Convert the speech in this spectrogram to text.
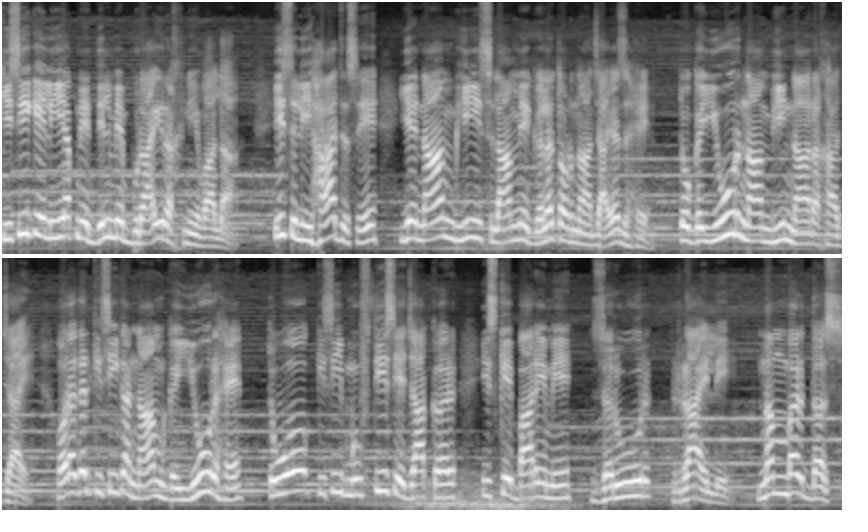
किसी के लिए अपने दिल में बुराई रखने वाला। इस लिहाज से ये नाम भी इस्लाम में गलत और नाजायज़ है। तो गयूर नाम भी ना रखा जाए। और अगर किसी का नाम गयूर है तो वो किसी मुफ्ती से जाकर इसके बारे में ज़रूर राय ले। नंबर दस,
